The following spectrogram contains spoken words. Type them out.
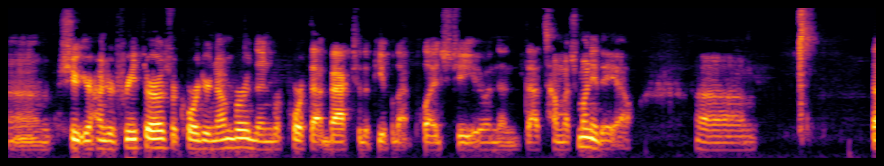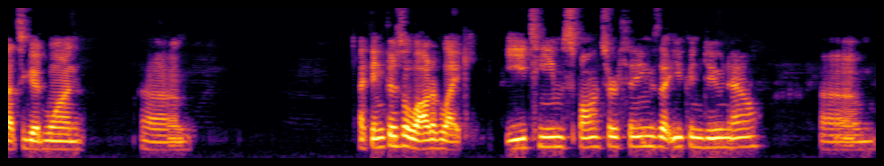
Um, shoot your 100 free throws, record your number, then report that back to the people that pledged to you, and then that's how much money they owe. Um, that's a good one. Um, I think there's a lot of like e team sponsor things that you can do now um,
